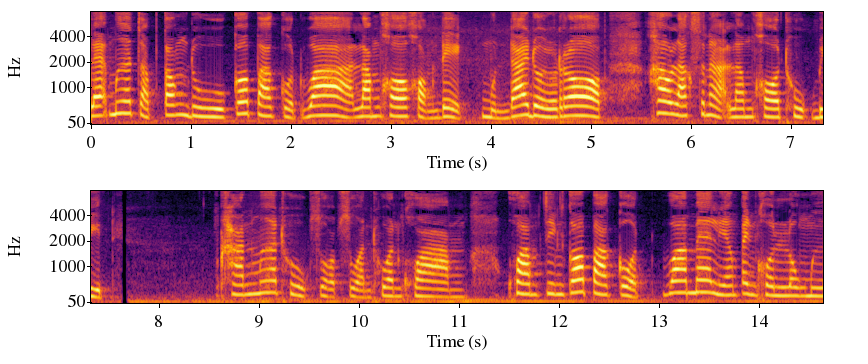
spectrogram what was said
และเมื่อจับต้องดูก็ปรากฏว่าลำคอของเด็กหมุนได้โดยรอบ เข้าลักษณะลำคอถูกบิด ครั้นเมื่อถูกสอบสวนทวนความ ความจริงก็ปรากฏว่าแม่เลี้ยงเป็นคนลงมือ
